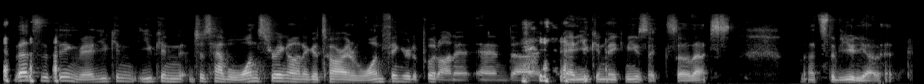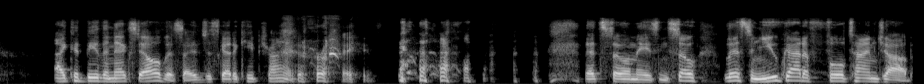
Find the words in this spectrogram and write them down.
That's the thing, man. You can you can just have one string on a guitar and one finger to put on it, and uh, and you can make music. So that's that's the beauty of it. I could be the next Elvis. I just got to keep trying. right. That's so amazing. So, listen, you've got a full time job.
